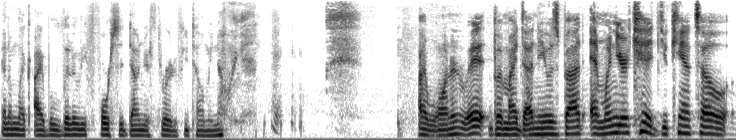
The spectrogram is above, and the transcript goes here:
and I'm like, I will literally force it down your throat if you tell me no again. I wanted it, but my dad knew it was bad. And when you're a kid, you can't tell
